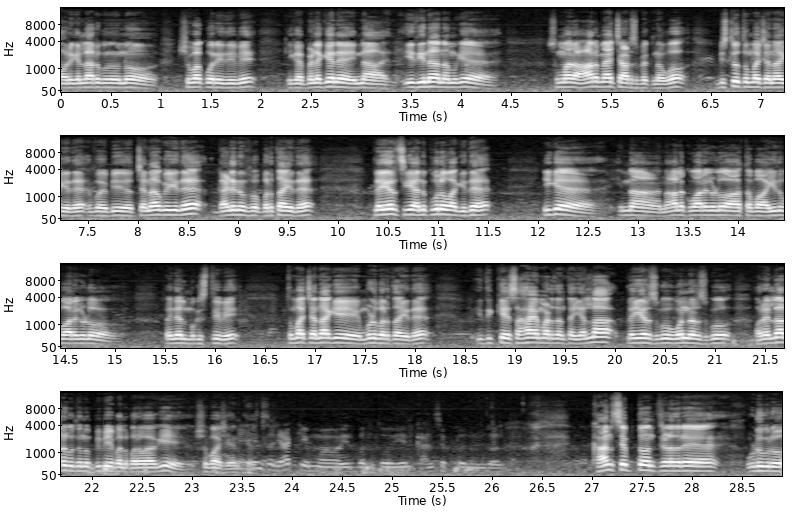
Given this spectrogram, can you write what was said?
ಅವ್ರಿಗೆಲ್ಲರಿಗೂ ಶುಭ ಕೋರಿದ್ದೀವಿ. ಈಗ ಬೆಳಗ್ಗೆನೇ ಇನ್ನು ಈ ದಿನ ನಮಗೆ ಸುಮಾರು ಆರು ಮ್ಯಾಚ್ ಆಡಿಸ್ಬೇಕು ನಾವು. ಬಿಸಿಲು ತುಂಬ ಚೆನ್ನಾಗಿದೆ ಚೆನ್ನಾಗೂ ಇದೆ, ಗಾಳಿನೂ ಬರ್ತಾ ಇದೆ. ಪ್ಲೇಯರ್ಸ್ಗೆ ಅನುಕೂಲವಾಗಿದೆ. ಹೀಗೆ ಇನ್ನು ನಾಲ್ಕು ವಾರಗಳು ಅಥವಾ ಐದು ವಾರಗಳು ಫೈನಲ್ ಮುಗಿಸ್ತೀವಿ. ತುಂಬ ಚೆನ್ನಾಗಿ ಮೂಡಿ ಬರ್ತಾ ಇದೆ. ಇದಕ್ಕೆ ಸಹಾಯ ಮಾಡಿದಂಥ ಎಲ್ಲ ಪ್ಲೇಯರ್ಸ್ಗೂ ಓನರ್ಸ್ಗೂ ಅವರೆಲ್ಲರಿಗೂ ಪಿ ಬಿ ಎಲ್ ಪರವಾಗಿ ಶುಭಾಶಯ ಅಂತ ಕೇಳ್ತೀನಿ ಸರ್ ಯಾಕೆ ಇದು ಬಂತು? ಏನು ಕಾನ್ಸೆಪ್ಟು ನಿಮ್ಮದು ಅಂತ? ಕಾನ್ಸೆಪ್ಟು ಅಂತ ಹೇಳಿದ್ರೆ ಹುಡುಗರು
